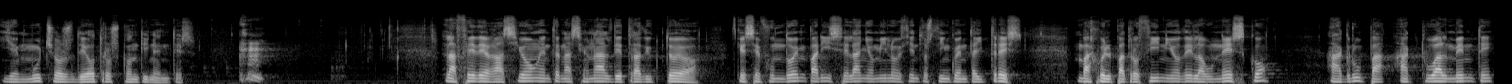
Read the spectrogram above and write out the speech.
y en muchos de otros continentes. La Federación Internacional de Traducteurs, que se fundó en París el año 1953 bajo el patrocinio de la UNESCO, agrupa actualmente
